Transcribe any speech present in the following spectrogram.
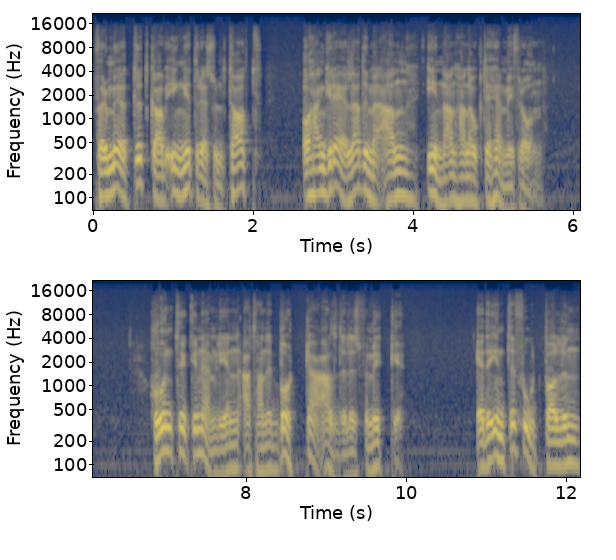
för mötet gav inget resultat och han grälade med Ann innan han åkte hemifrån. Hon tycker nämligen att han är borta alldeles för mycket. Är det inte fotbollen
